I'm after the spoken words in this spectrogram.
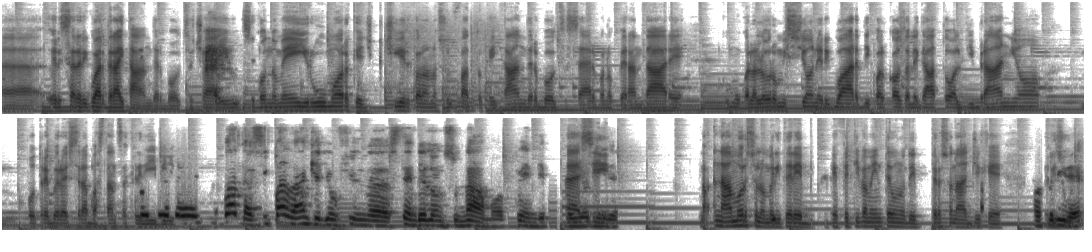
eh, riguarderà i Thunderbolts cioè secondo me i rumor che circolano sul fatto che i Thunderbolts servono per andare comunque la loro missione riguardi qualcosa legato al vibranio potrebbero essere abbastanza credibili. Guarda, si parla anche di un film stand alone su Namor, quindi eh, sì. dire. Ma Namor se lo meriterebbe, perché effettivamente è uno dei personaggi che... Risulta... dire,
